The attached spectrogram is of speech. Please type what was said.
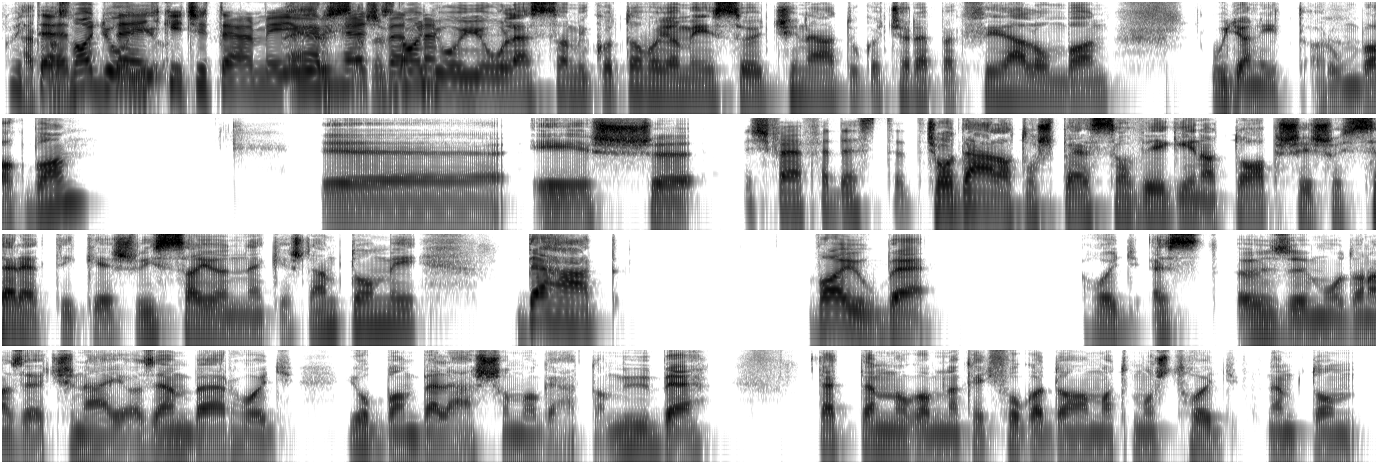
Hogy hát te, az nagyon te egy kicsit elmélyülhess ez benne. nagyon jó lesz, amikor tavaly a Mészőt csináltuk a Cserepek félálomban, ugyanitt a Rumbakban, és és felfedezted. Csodálatos persze a végén a taps, és hogy szeretik, és visszajönnek, és nem tudom mi, de hát valljuk be, hogy ezt önző módon azért csinálja az ember, hogy jobban belássa magát a műbe. Tettem magamnak egy fogadalmat most, hogy nem tudom,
